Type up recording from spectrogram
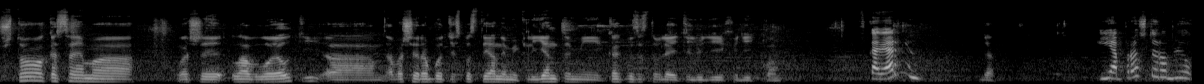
Что касаемо вашей love loyalty, а, о вашей работе с постоянными клиентами, как вы заставляете людей ходить к вам? В кав'ярню? Да. Я просто роблю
